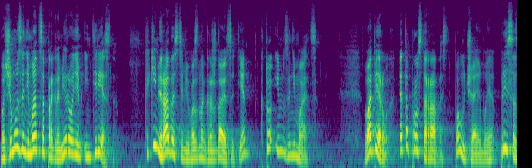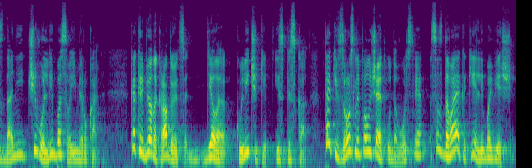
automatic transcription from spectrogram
Почему заниматься программированием интересно? Какими радостями вознаграждаются те, кто им занимается? Во-первых, это просто радость, получаемая при создании чего-либо своими руками. Как ребенок радуется, делая куличики из песка, так и взрослый получает удовольствие, создавая какие-либо вещи,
